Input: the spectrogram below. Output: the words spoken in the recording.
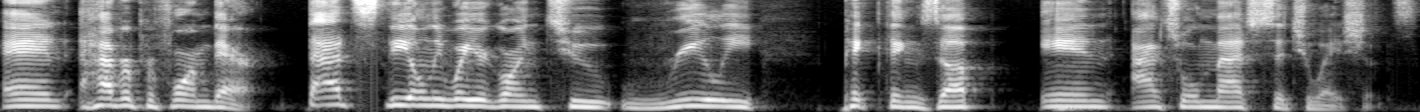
and have her perform there. That's the only way you're going to really pick things up in actual match situations.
